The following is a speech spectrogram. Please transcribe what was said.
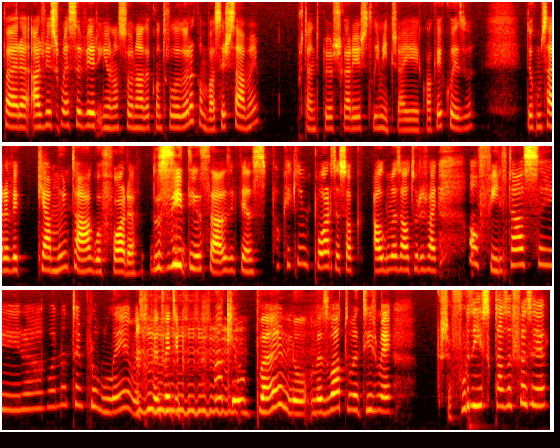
para, às vezes começo a ver, e eu não sou nada controladora, como vocês sabem, portanto, para eu chegar a este limite já é qualquer coisa, de eu começar a ver que há muita água fora do sítio, sabes? E penso, pá, o que é que importa? Só que algumas alturas vai, oh filho, está a sair água, não tem problema. De repente vem tipo, há aqui um pano, mas o automatismo é, que chafurdice que estás a fazer.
